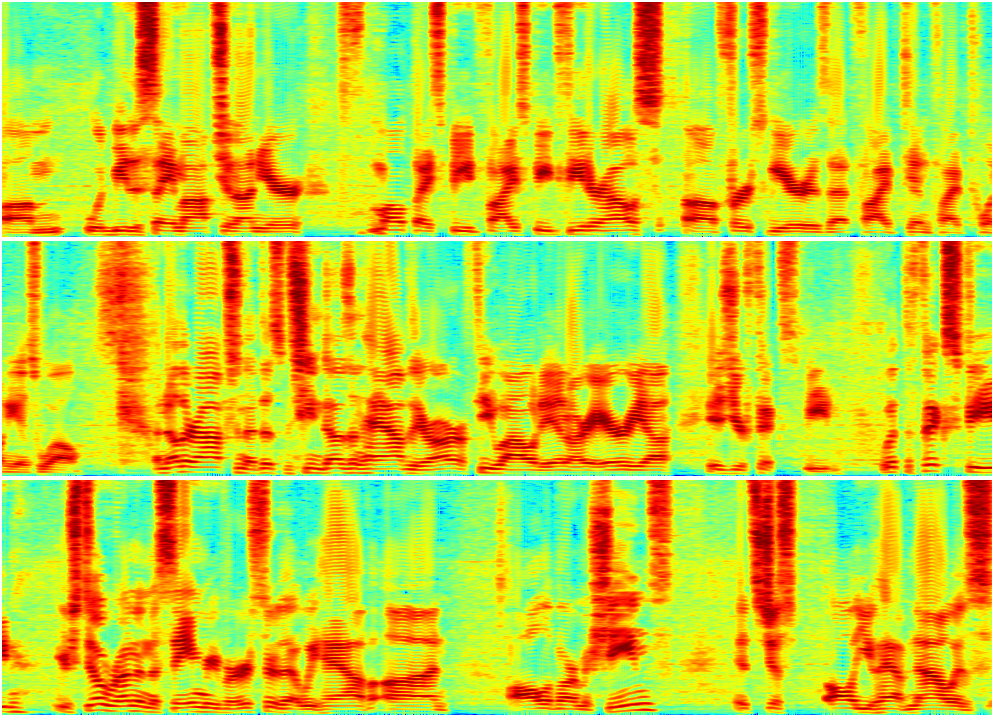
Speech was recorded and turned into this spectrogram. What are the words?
Um, would be the same option on your multi-speed five-speed feeder house. Uh, first gear is at 510, 520 as well. Another option that this machine doesn't have, there are a few out in our area, is your fixed speed. With the fixed speed, you're still running the same reverser that we have on all of our machines. It's just all you have now is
